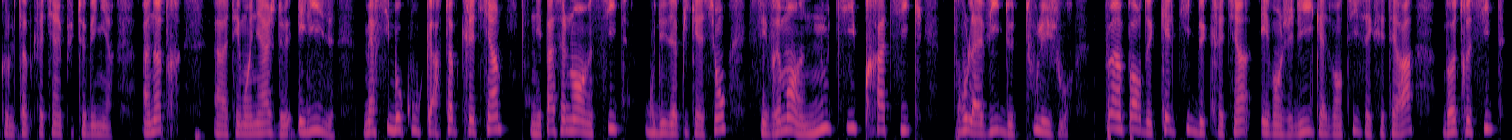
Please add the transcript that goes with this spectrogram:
que le Top Chrétien ait pu te bénir. Un autre euh, témoignage de Élise. Merci beaucoup car Top Chrétien n'est pas seulement un site ou des applications, c'est vraiment un outil pratique pour la vie de tous les jours peu importe de quel type de chrétien, évangélique, adventiste, etc., votre site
